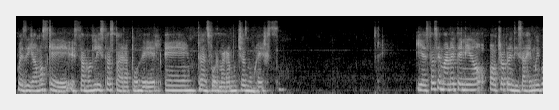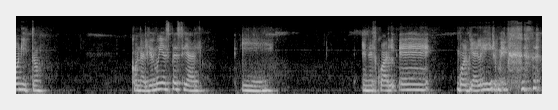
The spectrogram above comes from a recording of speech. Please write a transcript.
pues digamos que estamos listas para poder eh, transformar a muchas mujeres. Y esta semana he tenido otro aprendizaje muy bonito con alguien muy especial y en el cual eh, volví a elegirme.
